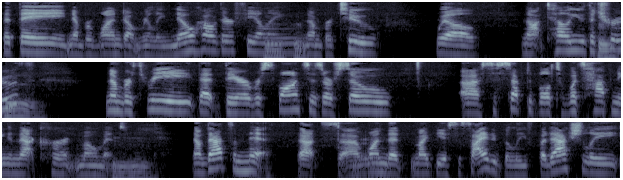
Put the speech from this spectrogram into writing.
that they, number one, don't really know how they're feeling. Mm-hmm. Number two, will not tell you the mm-hmm. truth. Number three, that their responses are so uh, susceptible to what's happening in that current moment. Mm-hmm. Now, that's a myth. That's uh, right. one that might be a society belief, but actually,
